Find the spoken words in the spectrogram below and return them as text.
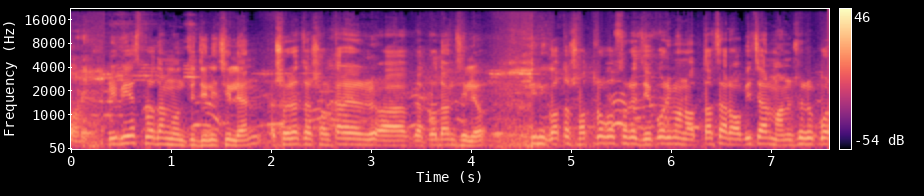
করে। প্রিভিয়াস প্রধানমন্ত্রী যিনি ছিলেন, স্বৈরাচার সরকারের প্রধান ছিল, তিনি গত সতেরো বছরে যে পরিমাণ অত্যাচার, অবিচার মানুষের উপর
